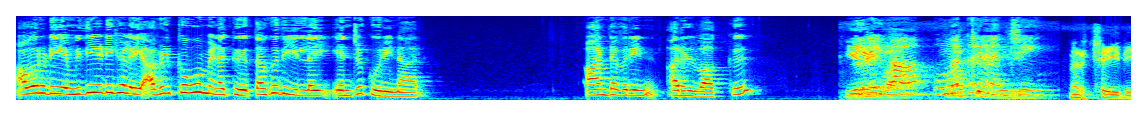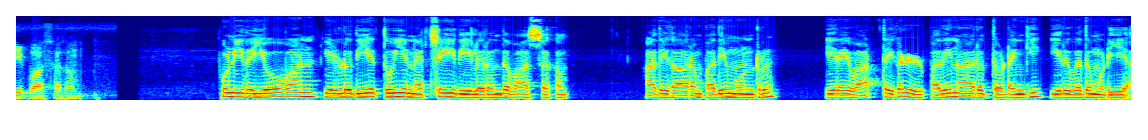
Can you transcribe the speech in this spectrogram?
அவருடைய மிதியடிகளை அவிழ்க்கவும் எனக்கு தகுதியில்லை என்று கூறினார். ஆண்டவரின் அருள்வாக்கு. இறைவா உமக்கு நன்றி. நற்செய்தி வாசகம். புனித யோவான் எழுதிய தூய நற்செய்தியிலிருந்து வாசகம். அதிகாரம் பதிமூன்று இறை வார்த்தைகள் பதினாறு தொடங்கி இருபது முடிய.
